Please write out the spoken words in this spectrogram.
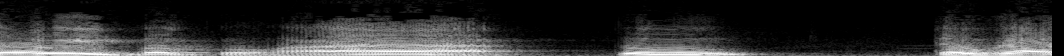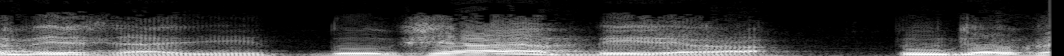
ယောဂီပုဂ္ဂိုလ်ဟာသူဒုက္ခသစ္စာကြီးသူဖြတ်ပြီးတော့သူဒုက္ခ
